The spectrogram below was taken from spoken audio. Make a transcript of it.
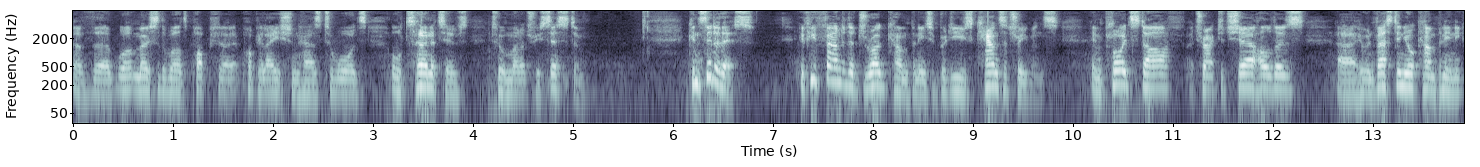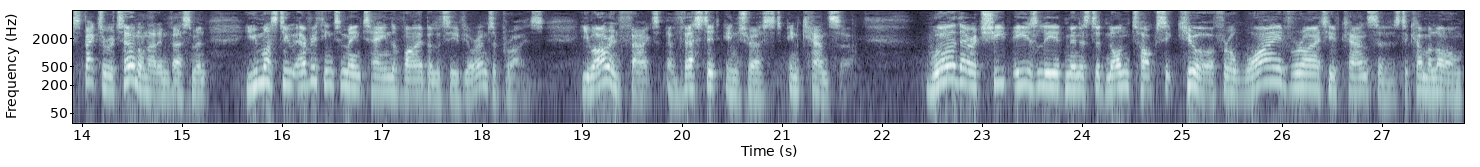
of the well, most of the world's population has towards alternatives to a monetary system. Consider this. If you founded a drug company to produce cancer treatments, employed staff, attracted shareholders uh, who invest in your company and expect a return on that investment, you must do everything to maintain the viability of your enterprise. You are, in fact, a vested interest in cancer. Were there a cheap, easily administered, non-toxic cure for a wide variety of cancers to come along,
